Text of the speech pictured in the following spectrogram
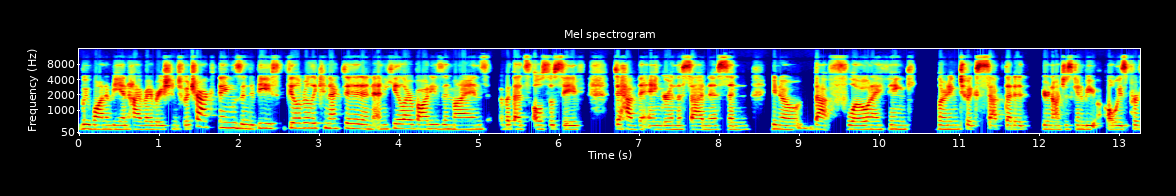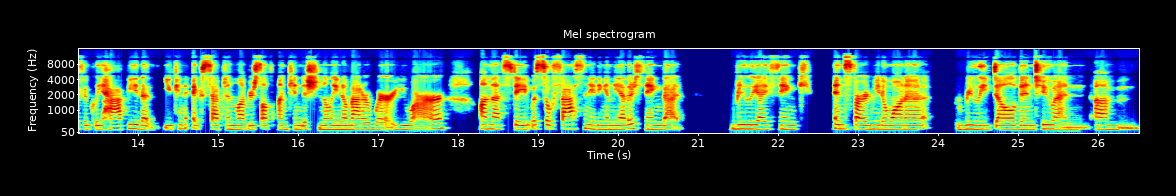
we want to be in high vibration to attract things and to be feel really connected and, and heal our bodies and minds. But that's also safe to have the anger and the sadness and you know that flow. And i think learning to accept that it, you're not just going to be always perfectly happy that you can accept and love yourself unconditionally no matter where you are on that state was so fascinating. And the other thing that really i think inspired me to want to really delve into and um,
